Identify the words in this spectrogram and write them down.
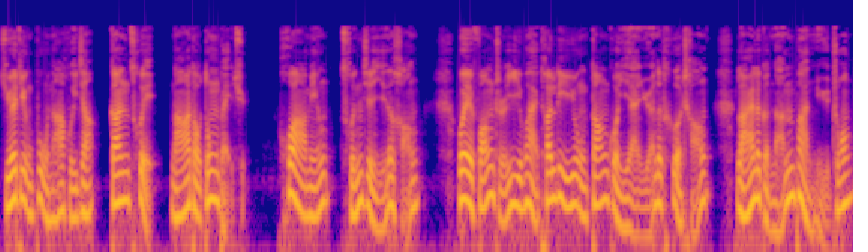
决定不拿回家，干脆拿到东北去，化名存进银行。为防止意外，他利用当过演员的特长，来了个男扮女装。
